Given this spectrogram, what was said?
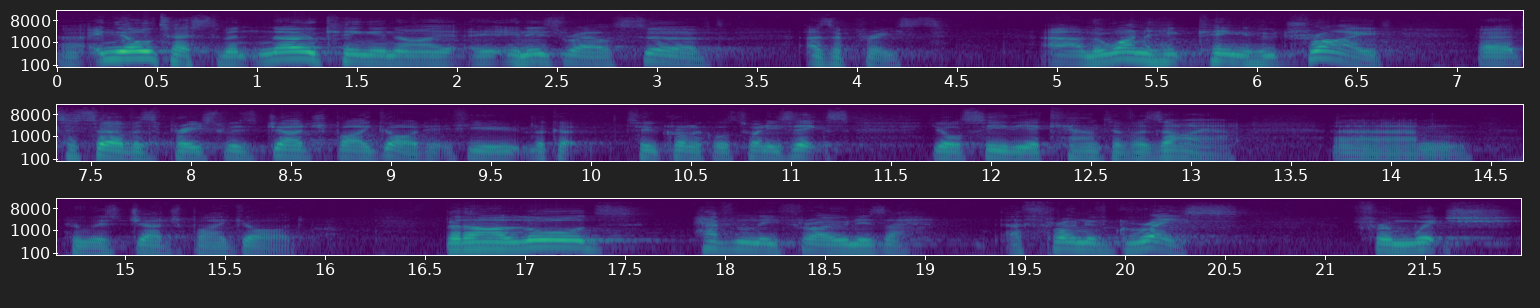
Uh, in the Old Testament, no king in, I, in Israel served as a priest. Uh, and the one king who tried uh, to serve as a priest was judged by God. If you look at 2 Chronicles 26, you'll see the account of Uzziah, um, who was judged by God. But our Lord's heavenly throne is a, a throne of grace from which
